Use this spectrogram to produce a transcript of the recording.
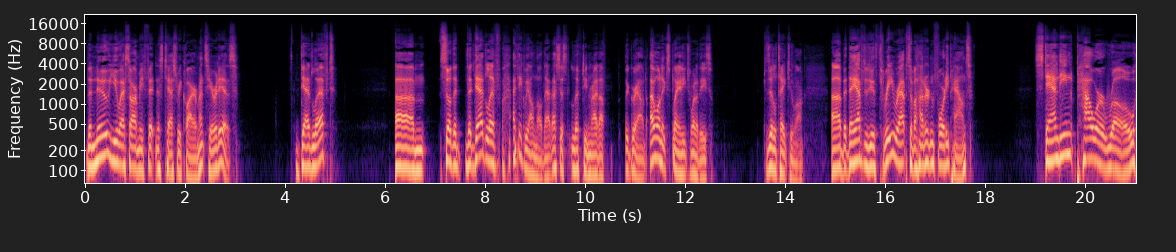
The new U.S. Army fitness test requirements. Here it is: deadlift. Um. So the the deadlift. I think we all know that. That's just lifting right off the ground. I won't explain each one of these because it'll take too long. Uh, but they have to do three reps of 140 pounds. Standing power throw.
